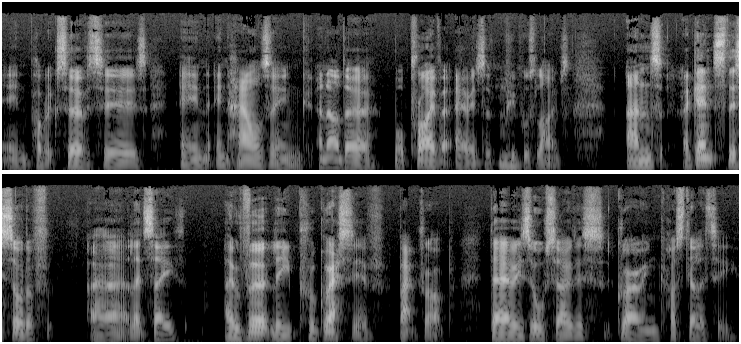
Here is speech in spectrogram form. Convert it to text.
in public services, in, in housing, and other more private areas of mm. people's lives. And against this sort of, uh, let's say, overtly progressive backdrop, there is also this growing hostility.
